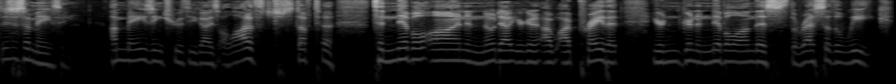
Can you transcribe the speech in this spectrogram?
This is amazing. Amazing truth, you guys. A lot of stuff to, to nibble on, and no doubt you're going to, I pray that you're going to nibble on this the rest of the week.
